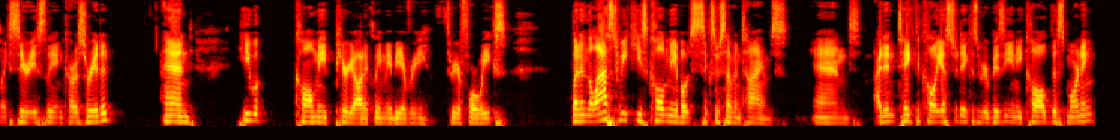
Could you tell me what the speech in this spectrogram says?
like seriously incarcerated. And he would call me periodically, maybe every three or four weeks. But in the last week, he's called me about six or seven times. And I didn't take the call yesterday because we were busy, and he called this morning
